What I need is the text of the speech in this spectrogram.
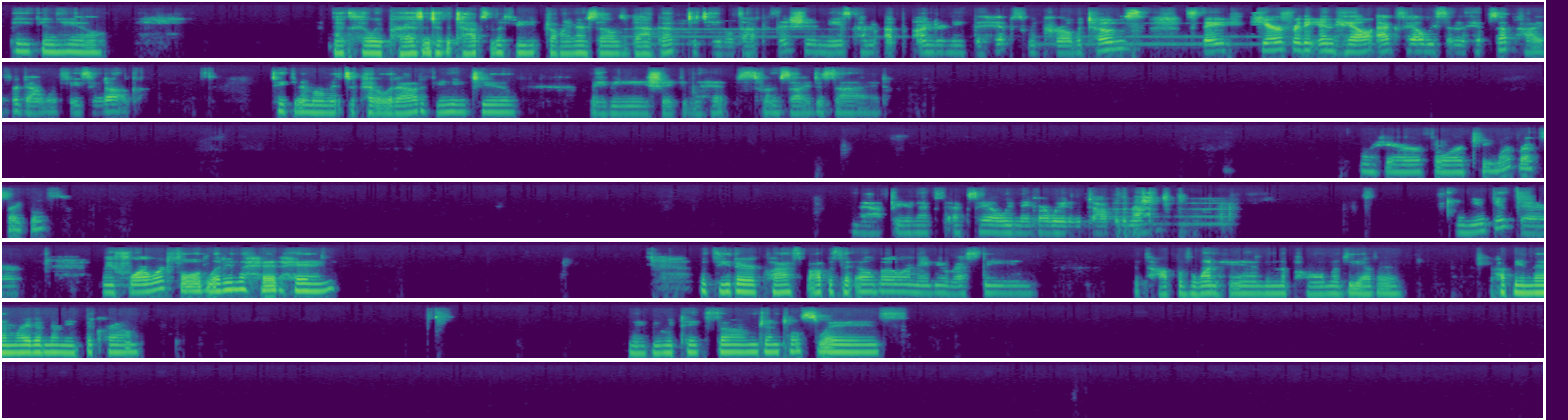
Big inhale. Exhale, we press into the tops of the feet, drawing ourselves back up to tabletop position. Knees come up underneath the hips. We curl the toes. Stay here for the inhale. Exhale, we send the hips up high for downward facing dog. Taking a moment to pedal it out if you need to. Maybe shaking the hips from side to side. We're here for two more breath cycles. And after your next exhale, we make our way to the top of the mat. When you get there, we forward fold, letting the head hang. Let's either clasp opposite elbow or maybe resting the top of one hand and the palm of the other, cupping them right underneath the crown. Maybe we take some gentle sways.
